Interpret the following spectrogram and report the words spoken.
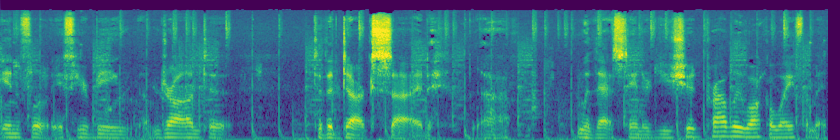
influ- if you're being um, drawn to to the dark side uh, with that standard, you should probably walk away from it.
